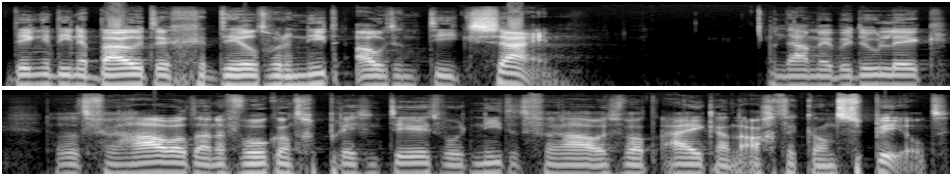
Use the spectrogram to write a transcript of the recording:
dingen die naar buiten gedeeld worden niet authentiek zijn. En daarmee bedoel ik dat het verhaal wat aan de voorkant gepresenteerd wordt, niet het verhaal is wat eigenlijk aan de achterkant speelt.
